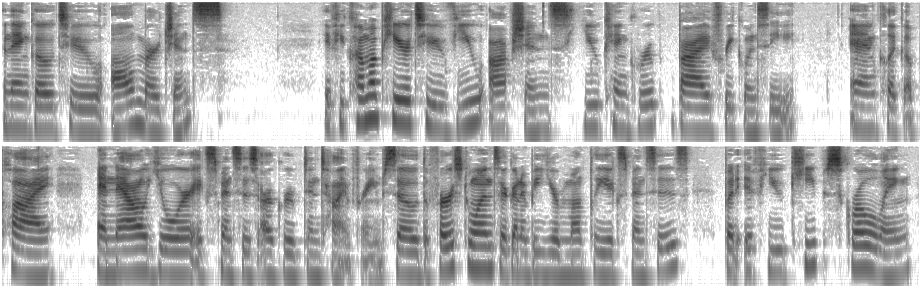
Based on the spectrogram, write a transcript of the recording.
and then go to all merchants, if you come up here to view options, you can group by frequency and click apply and now your expenses are grouped in time frames. So the first ones are going to be your monthly expenses, but if you keep scrolling,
